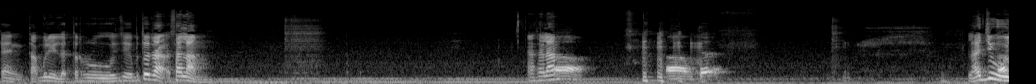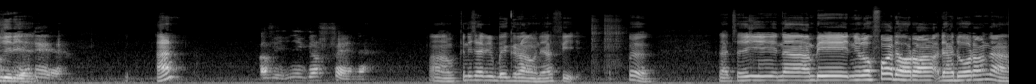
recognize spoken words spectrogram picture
Kan? Tak boleh lah terus je. Betul tak? Salam. Ah, salam. Ah. Ah, betul. Laju je dia. Ada. Ha? Afiq ni girlfriend lah. Ha, kena cari background dia Afiq. Apa? Nak cari nak ambil Nilofa dah orang dah ada orang dah.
